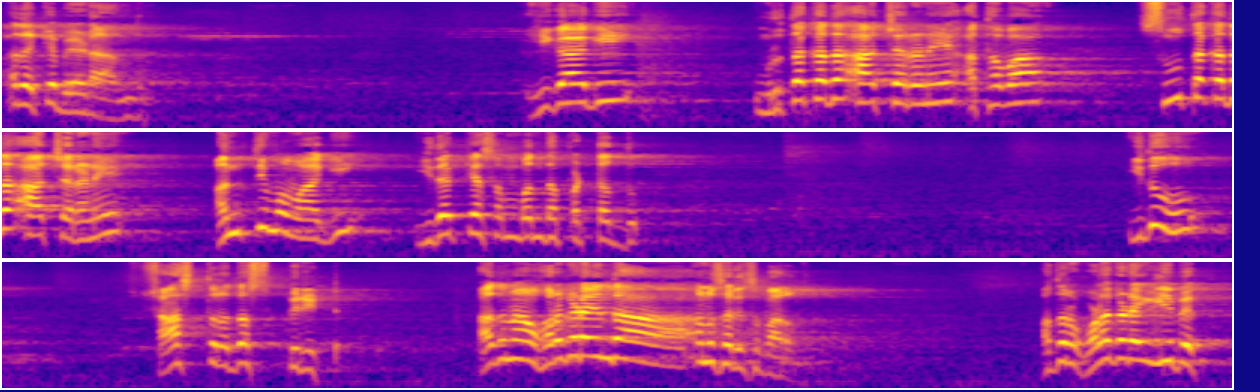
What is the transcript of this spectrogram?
ಅದಕ್ಕೆ ಬೇಡ ಅಂದರು. ಹೀಗಾಗಿ ಮೃತಕದ ಆಚರಣೆ ಅಥವಾ ಸೂತಕದ ಆಚರಣೆ ಅಂತಿಮವಾಗಿ ಇದಕ್ಕೆ ಸಂಬಂಧಪಟ್ಟದ್ದು. ಇದು ಶಾಸ್ತ್ರದ ಸ್ಪಿರಿಟ್. ಅದನ್ನು ಹೊರಗಡೆಯಿಂದ ಅನುಸರಿಸಬಾರದು. ಅದರ ಒಳಗಡೆ ಇಳಿಬೇಕು.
